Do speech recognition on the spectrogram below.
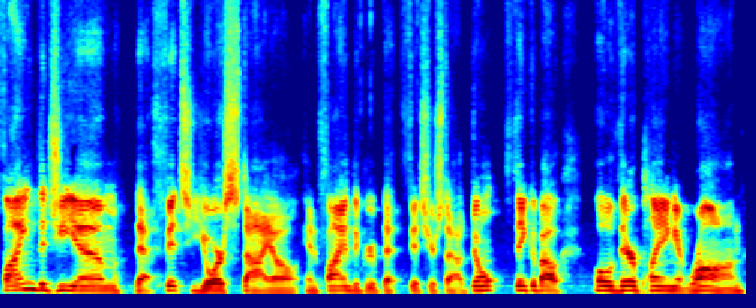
find the GM that fits your style and find the group that fits your style. Don't think about oh, they're playing it wrong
